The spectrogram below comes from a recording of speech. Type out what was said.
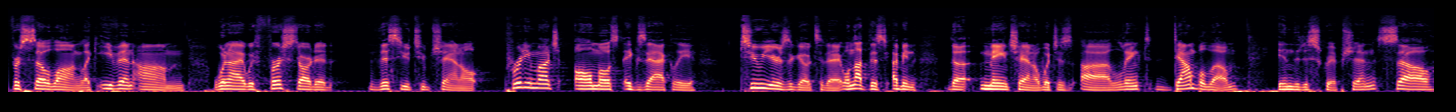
for so long like even um when I was first started this YouTube channel pretty much almost exactly 2 years ago today well not this I mean the main channel which is uh linked down below in the description so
